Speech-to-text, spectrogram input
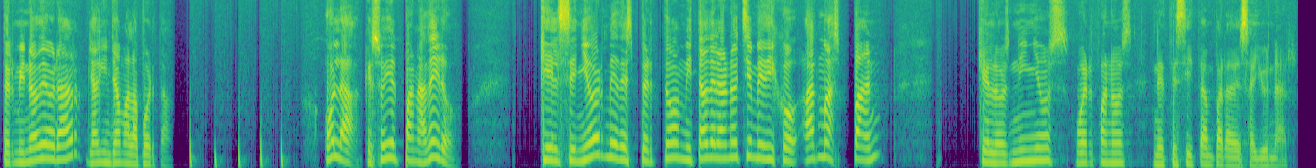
Terminó de orar y alguien llama a la puerta hola, que soy el panadero, que el Señor me despertó a mitad de la noche y me dijo, haz más pan que los niños huérfanos necesitan para desayunar.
